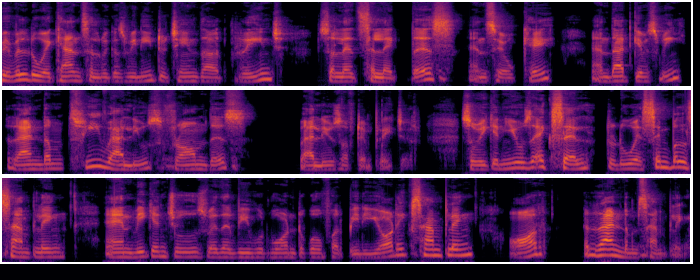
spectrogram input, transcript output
we will do a cancel because we need to change the range. So let's select this and say okay. And that gives me random three values from this values of temperature so we can use excel to do a simple sampling and we can choose whether we would want to go for periodic sampling or random sampling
